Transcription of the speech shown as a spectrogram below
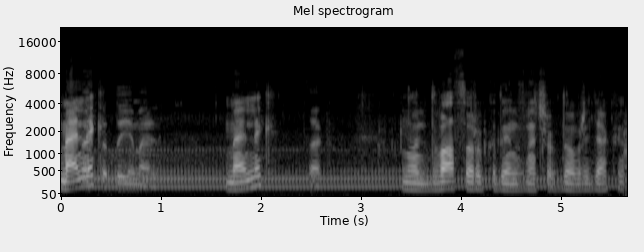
Мельник? Мельник. Мельник? Так. 0241 значок. Добре, дякую.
